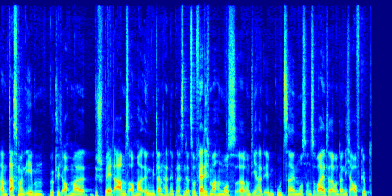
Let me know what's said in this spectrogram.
ähm, dass man eben wirklich auch mal bis spät abends auch mal irgendwie dann halt eine Präsentation fertig machen muss äh, und die halt eben gut sein muss und so weiter und dann nicht aufgibt.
